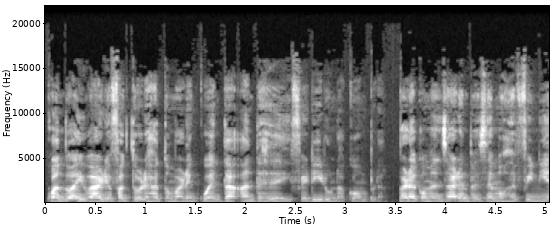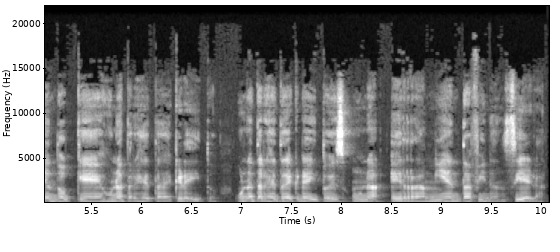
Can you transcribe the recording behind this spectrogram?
cuando hay varios factores a tomar en cuenta antes de diferir una compra. Para comenzar, empecemos definiendo qué es una tarjeta de crédito. Una tarjeta de crédito es una herramienta financiera.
